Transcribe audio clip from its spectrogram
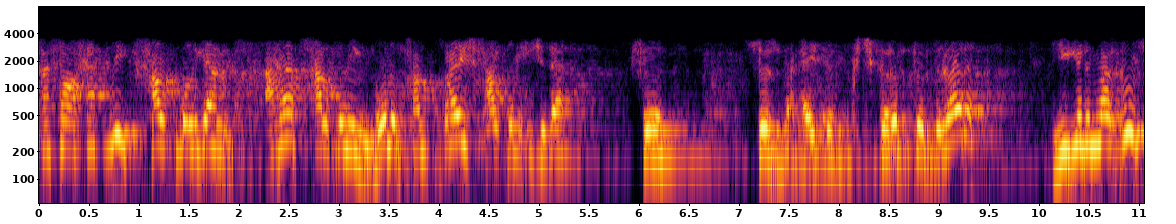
fasohatli xalq bo'lgan arab xalqining bo'lib ham quraysh xalqini ichida shu so'zni aytib qichqirib turdilar. Yigirma uch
